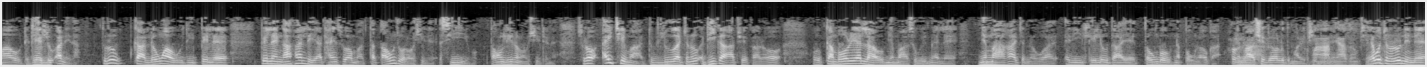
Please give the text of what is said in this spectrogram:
မားကိုတကယ်လိုအပ်နေတာ။သူတို့ကလုံးဝကိုပင်လယ် ငါးဖမ်းလှေကထိုင်းအစိုးရမှာတစ်သောင်းကျော်လောက်ရှိတယ်။အစီးရေ။တစ်သောင်းလေးထောင်လောက်ရှိတယ်။ဆိုတော့အဲဒီအချိန်မှာလူကအဓိကအားဖြင့်ကတော့ကမ္ဘောဒီးယား၊လာအို၊မြန်မာဆိုပေမယ့်လဲမြန်မာကလှေလုပ်သားရဲ့သုံးပုံနှစ်ပုံလောက်ကမြန်မာရွှေ့ပြောင်းအလုပ်သမားတွေဖြစ်တယ်။ဒါကြောင့်မို့ကျနော်တို့အနေနဲ့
